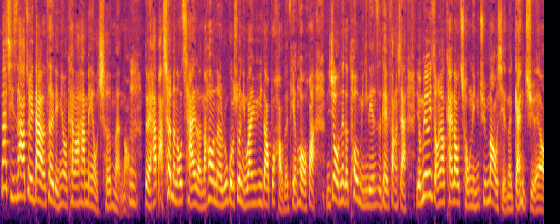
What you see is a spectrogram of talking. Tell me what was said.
那其实它最大的特点，你有看到它没有车门哦，对，它把车门都拆了，然后呢，如果说你万一遇到不好的天候的话，你就有那个透明帘子可以放下，有没有一种要开到丛林去冒险的感觉哦？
